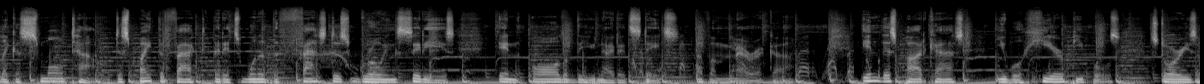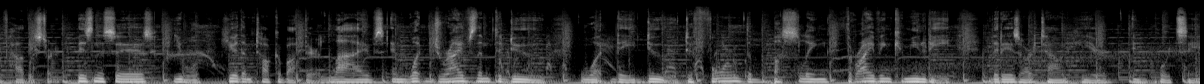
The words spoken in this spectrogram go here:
like a small town, despite the fact that it's one of the fastest growing cities in all of the United States of America. In this podcast, you will hear people's stories of how they started businesses. You will hear them talk about their lives and what drives them to do what they do to form the bustling, thriving community that is our town here in Port St.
